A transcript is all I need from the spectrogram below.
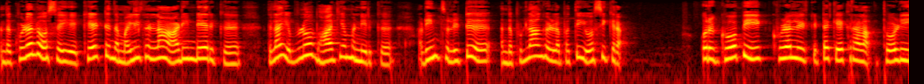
அந்த குழல் ஓசையை கேட்டு இந்த மயில்கள்லாம் ஆடிண்டே இருக்கு. இதெல்லாம் எவ்வளோ பாக்கியம் பண்ணியிருக்கு அப்படின்னு சொல்லிட்டு அந்த புல்லாங்குழலை பற்றி யோசிக்கிறான் ஒரு கோபி குழல்கிட்ட கேட்குறாளாம் தோழி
